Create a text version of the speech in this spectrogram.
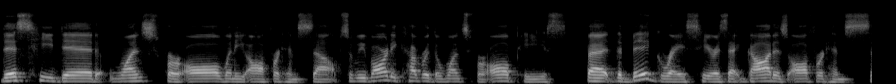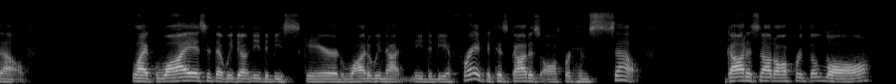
this he did once for all when he offered himself. So we've already covered the once for all piece, but the big grace here is that God has offered himself. Like, why is it that we don't need to be scared? Why do we not need to be afraid? Because God has offered himself. God has not offered the law.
